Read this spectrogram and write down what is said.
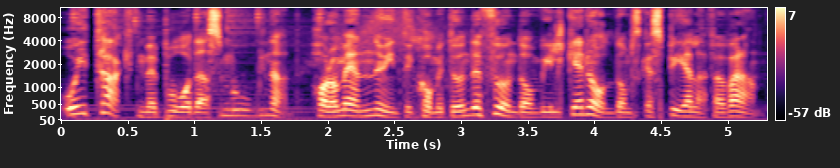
Och i takt med bådas mognad har de ännu inte kommit underfund om vilken roll de ska spela för varann.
